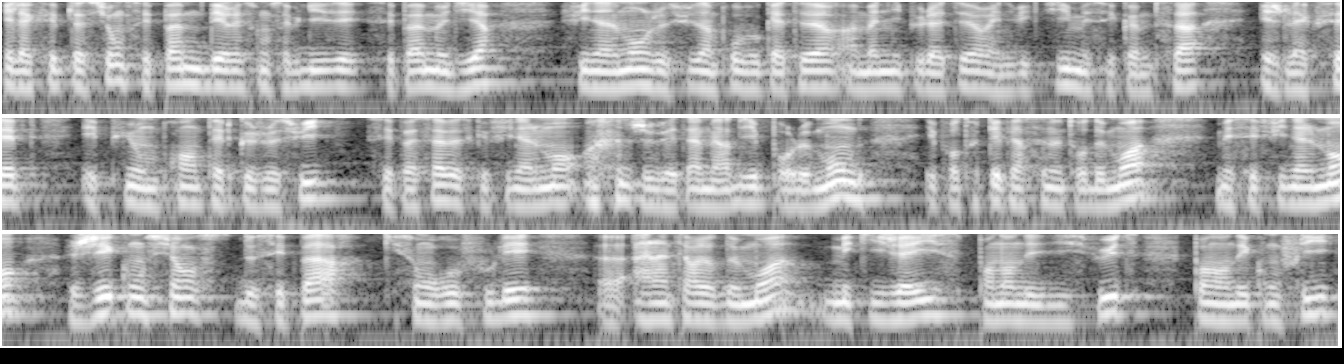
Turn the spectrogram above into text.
Et l'acceptation, c'est pas me déresponsabiliser, c'est pas me dire finalement je suis un provocateur, un manipulateur et une victime et c'est comme ça et je l'accepte et puis on me prend tel que je suis. C'est pas ça parce que finalement je vais être un merdier pour le monde et pour toutes les personnes autour de moi, mais c'est finalement j'ai conscience de ces parts qui sont refoulées euh, à l'intérieur de moi, mais qui jaillissent pendant des disputes, pendant des conflits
